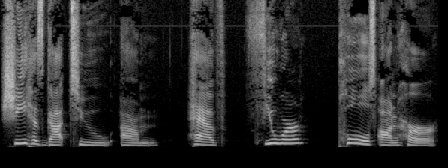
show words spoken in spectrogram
she has got to um, have fewer pulls on her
